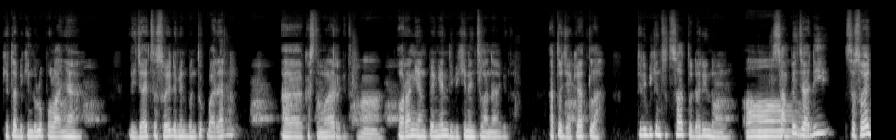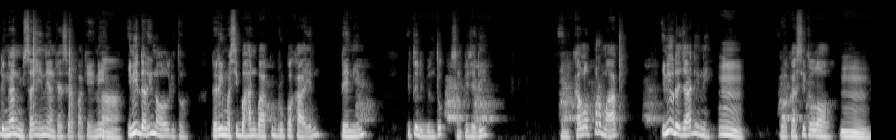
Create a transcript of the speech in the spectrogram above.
kita bikin dulu polanya. Dijahit sesuai dengan bentuk badan eh, customer gitu. Ah. Orang yang pengen dibikinin celana gitu. Atau jaket lah. Itu dibikin satu-satu dari nol. Oh. Sampai jadi sesuai dengan misalnya ini yang kayak saya pakai ini. Ah. Ini dari nol gitu. Dari masih bahan baku berupa kain, denim, itu dibentuk sampai jadi ini. Kalau permak, ini udah jadi nih. Hmm. Gua kasih ke lo. Hmm.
